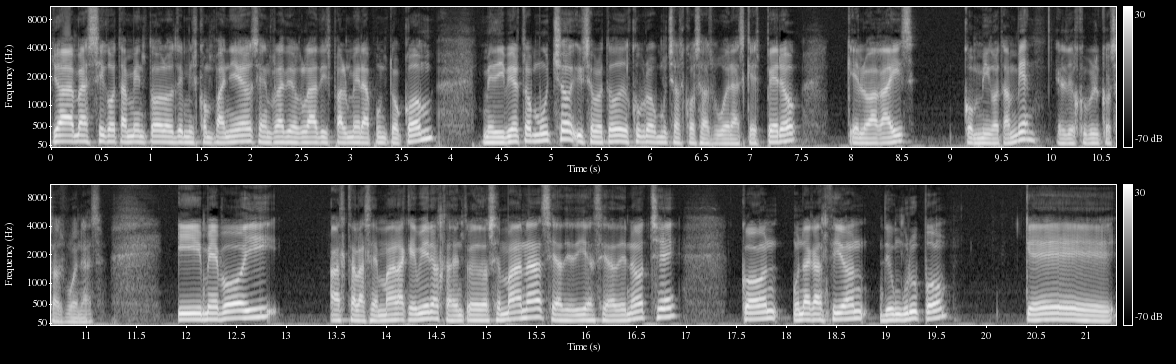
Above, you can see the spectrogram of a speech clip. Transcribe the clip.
yo además sigo también todos los de mis compañeros en radiogradispalmera.com, me divierto mucho y sobre todo descubro muchas cosas buenas, que espero que lo hagáis conmigo también, el descubrir cosas buenas. Y me voy hasta la semana que viene, hasta dentro de dos semanas, sea de día, sea de noche, con una canción de un grupo que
